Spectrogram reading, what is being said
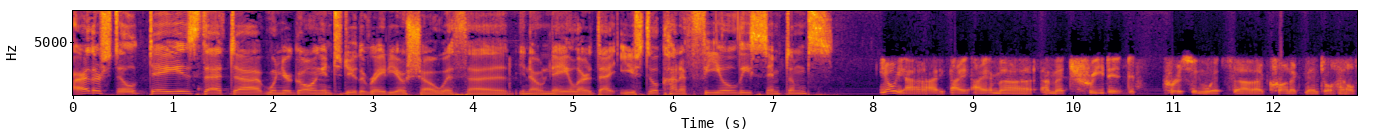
Are there still days that uh, when you're going in to do the radio show with, uh, you know, Naylor, that you still kind of feel these symptoms? Oh yeah, I, I, I am a I'm a treated person with uh, chronic mental health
